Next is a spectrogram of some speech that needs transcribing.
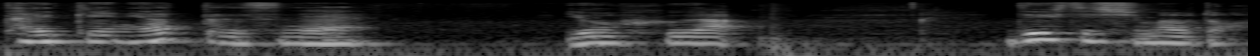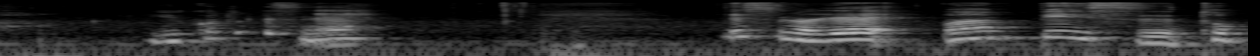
体型に合ったですね、洋服が。できてしまうと。いうことですね。ですので、ワンピース、トッ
